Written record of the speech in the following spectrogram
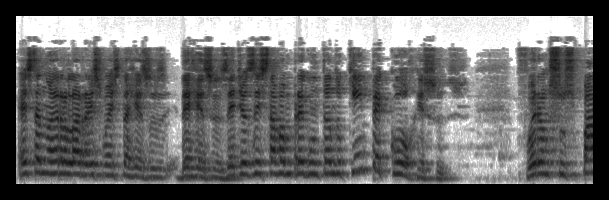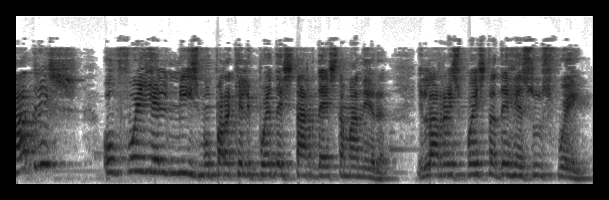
Esta não era a resposta de de Jesus. Eles estavam perguntando quem pecou Jesus. Foram seus padres ou foi ele mesmo para que ele pueda estar desta maneira? E a resposta de Jesus foi:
